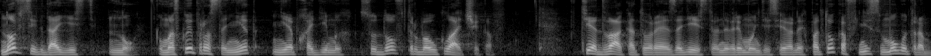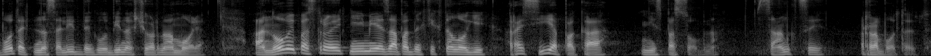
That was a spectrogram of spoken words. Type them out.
Но всегда есть «но». У Москвы просто нет необходимых судов-трубоукладчиков. Те два, которые задействованы в ремонте северных потоков, не смогут работать на солидных глубинах Черного моря. А новый построить, не имея западных технологий, Россия пока не способна. Санкции работают.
